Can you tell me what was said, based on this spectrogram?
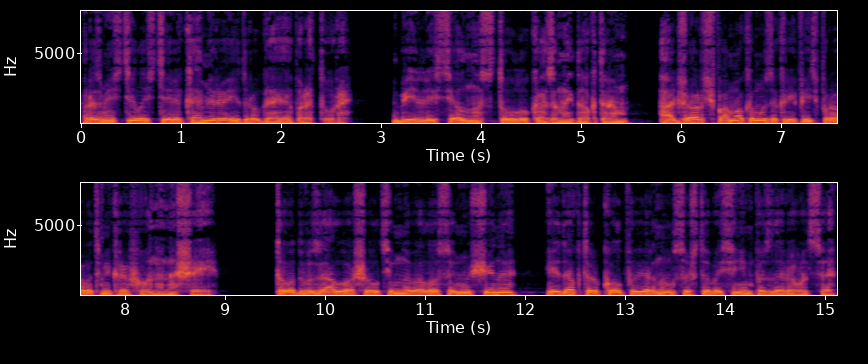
разместилась телекамера и другая аппаратура. Билли сел на стул, указанный доктором, а Джордж помог ему закрепить провод микрофона на шее. Тут в зал вошел темноволосый мужчина, и доктор Кол повернулся, чтобы с ним поздороваться.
